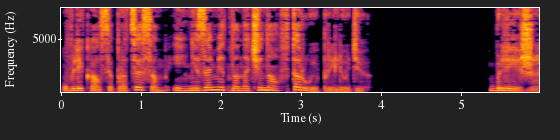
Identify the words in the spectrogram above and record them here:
увлекался процессом и незаметно начинал вторую прелюдию. «Ближе»,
